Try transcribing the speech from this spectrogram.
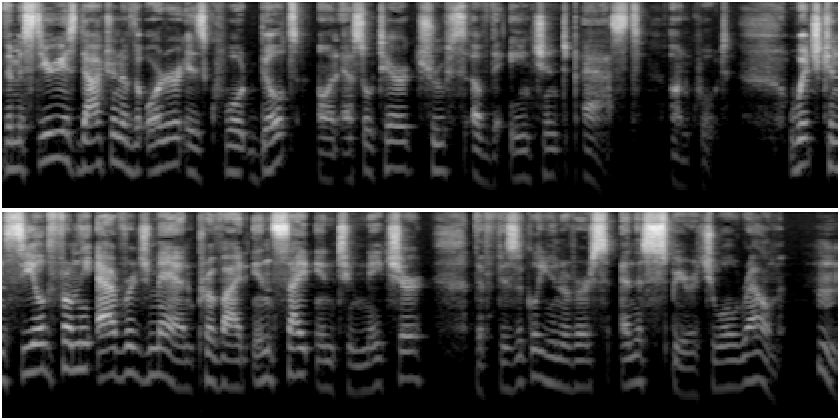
The mysterious doctrine of the order is, quote, built on esoteric truths of the ancient past, unquote which concealed from the average man provide insight into nature, the physical universe, and the spiritual realm. Hmm.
